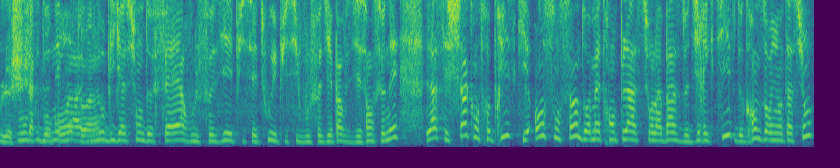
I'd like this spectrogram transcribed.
Le chaque vous donnez, une obligation de faire, vous le faisiez et puis c'est tout. Et puis si vous le faisiez pas, vous étiez sanctionné. Là, c'est chaque entreprise qui, en son sein, doit mettre en place, sur la base de directives, de grandes orientations,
